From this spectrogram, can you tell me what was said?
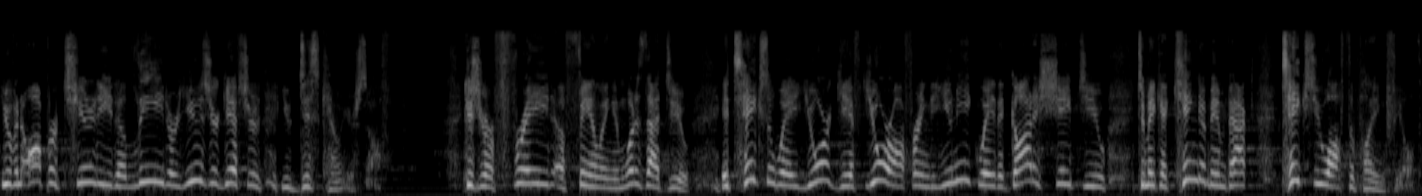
you have an opportunity to lead or use your gifts, you discount yourself." because you're afraid of failing. And what does that do? It takes away your gift, your offering, the unique way that God has shaped you to make a kingdom impact, takes you off the playing field.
